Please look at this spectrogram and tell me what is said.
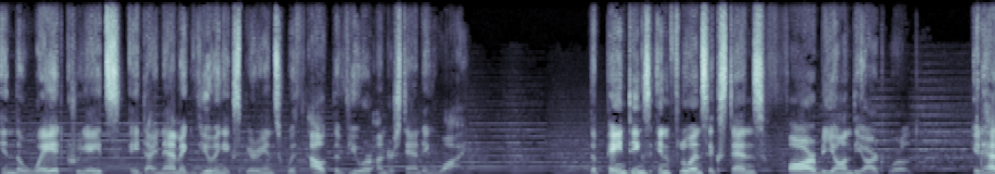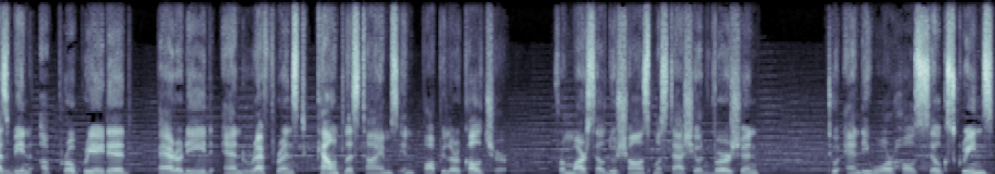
in the way it creates a dynamic viewing experience without the viewer understanding why. The painting's influence extends far beyond the art world. It has been appropriated, parodied, and referenced countless times in popular culture, from Marcel Duchamp's mustachioed version to Andy Warhol's silkscreens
